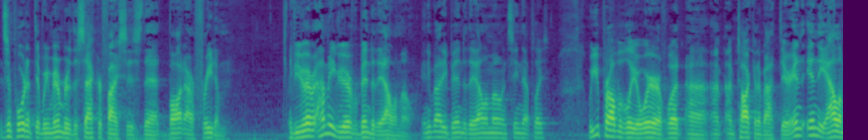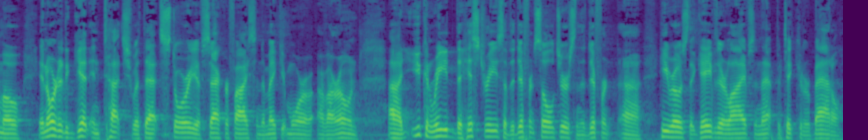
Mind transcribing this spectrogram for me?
It's important that we remember the sacrifices that bought our freedom. If you've ever, how many of you have ever been to the Alamo? Anybody been to the Alamo and seen that place? Well, you're probably aware of what uh, I'm, I'm, talking about there. In, in the Alamo, in order to get in touch with that story of sacrifice and to make it more of our own, uh, you can read the histories of the different soldiers and the different uh, heroes that gave their lives in that particular battle.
